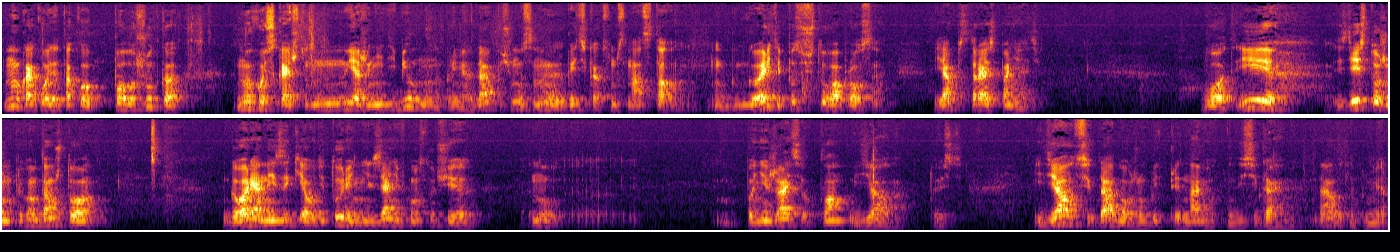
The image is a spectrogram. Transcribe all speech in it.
ну, какой-то такой полушутка, ну, хочется сказать, что ну, я же не дебил, ну, например, да, почему со мной говорите как умственно отсталым? Ну, говорите по существу вопроса, я постараюсь понять. Вот, и здесь тоже мы приходим к тому, что говоря на языке аудитории, нельзя ни в коем случае ну, понижать планку идеала. То есть идеал всегда должен быть перед нами недосягаемый. Да, вот, например,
